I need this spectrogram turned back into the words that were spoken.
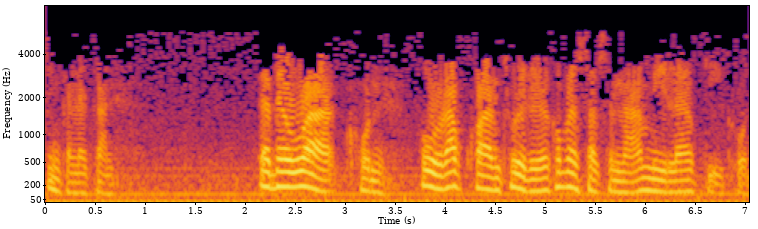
ซึ่งกันและกัน แต่ได้ว่าคนผู้รับความช่วยเหลือของพระศาสนามีแล้วกี่คน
